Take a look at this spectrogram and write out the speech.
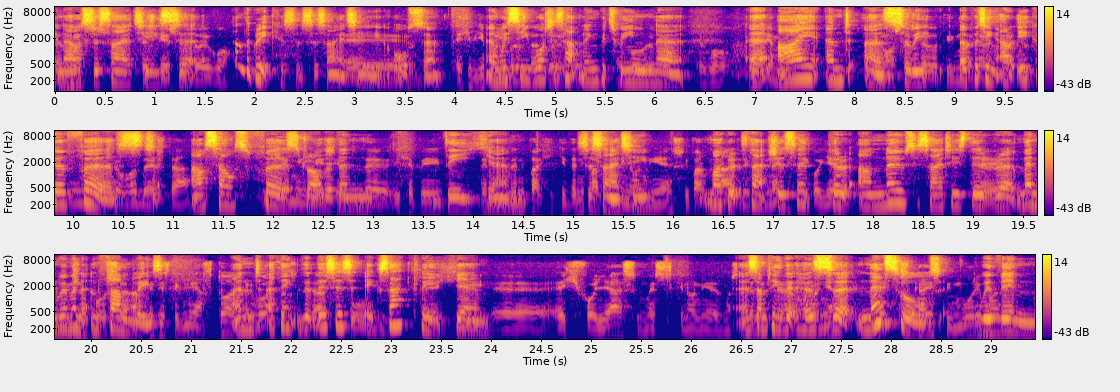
in our societies uh, and the Greek society also. And we see what is happening between uh, uh, I and us. So we are putting our ego first, ourselves first, rather than the um, society. Margaret Thatcher said there are no societies, there are men, women and families. And I think that this is exactly um, something that has uh, nestled within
